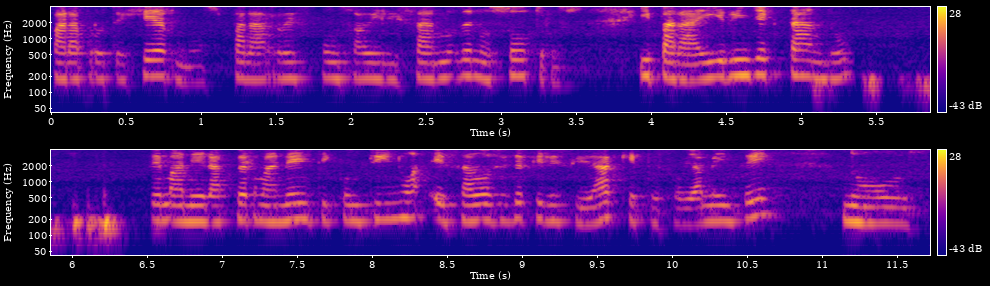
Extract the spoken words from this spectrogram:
para protegernos, para responsabilizarnos de nosotros y para ir inyectando de manera permanente y continua esa dosis de felicidad que pues obviamente nos,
